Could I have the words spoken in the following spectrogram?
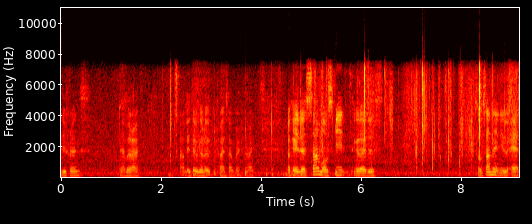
difference? Never, right? Uh, later we're gonna try some question, right? Okay, the sum of speed. Take a look at this. So sometimes you need to add.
